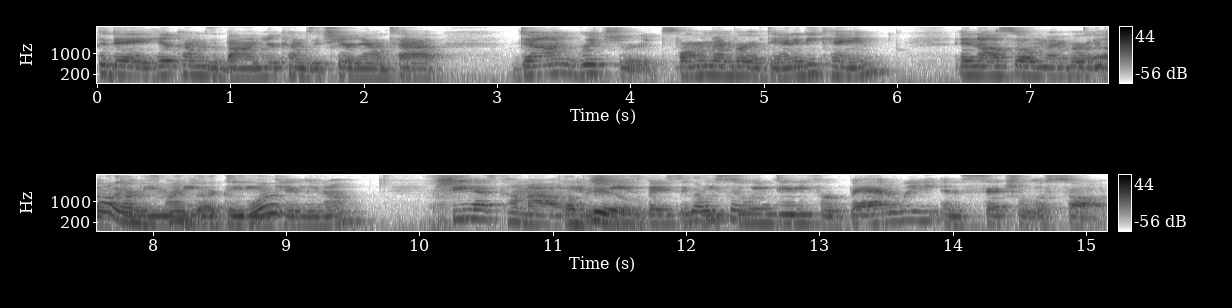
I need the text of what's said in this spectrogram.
Today, here comes the bomb, here comes the cherry on top. Dawn Richards, former member of Danity Kane, and also a member You of Dirty Money with Diddy and what? Kalenna. She has come out and she's Is that what basically suing Diddy for battery and sexual assault.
